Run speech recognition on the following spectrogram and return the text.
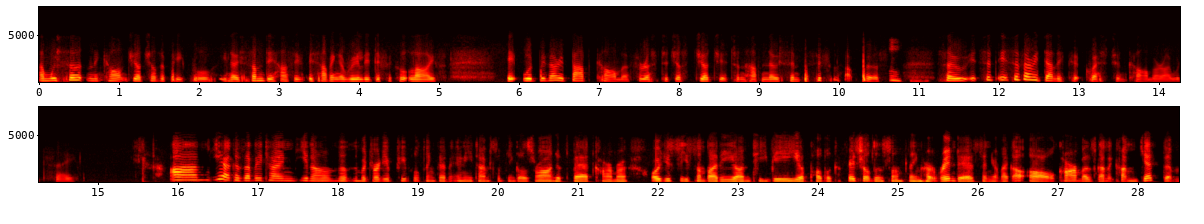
and we certainly can't judge other people. You know, if somebody has, is having a really difficult life, it would be very bad karma for us to just judge it and have no sympathy for that person. Mm-hmm. So it's a, it's a very delicate question, karma, I would say. Um, yeah, because every time, you know, the, the majority of people think that anytime something goes wrong, it's bad karma. Or you see somebody on TV, a public official, do something horrendous, and you're like, oh, karma's going to come get them,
